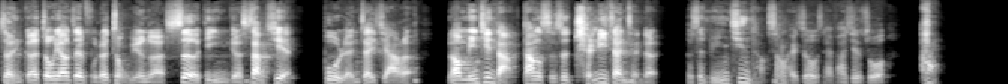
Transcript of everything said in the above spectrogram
整个中央政府的总员额设定一个上限，不能再加了。然后民进党当时是全力赞成的，可是民进党上来之后才发现说，啊，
